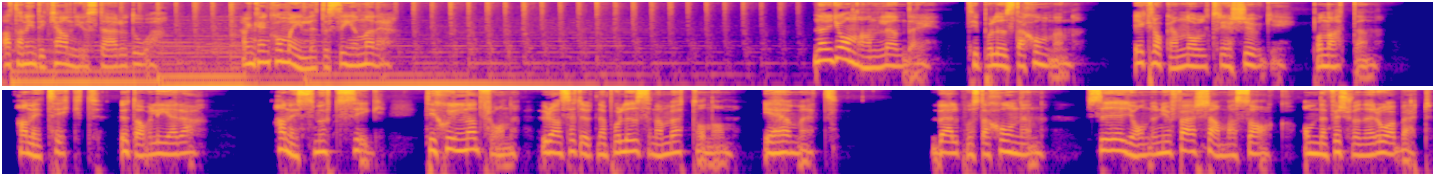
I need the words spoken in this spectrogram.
att han inte kan just där och då. Han kan komma in lite senare. När John anländer till polisstationen är klockan 03.20 på natten. Han är täckt utav lera. Han är smutsig, till skillnad från hur han sett ut när poliserna mött honom i hemmet. Väl på stationen säger John ungefär samma sak om den försvunne Robert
